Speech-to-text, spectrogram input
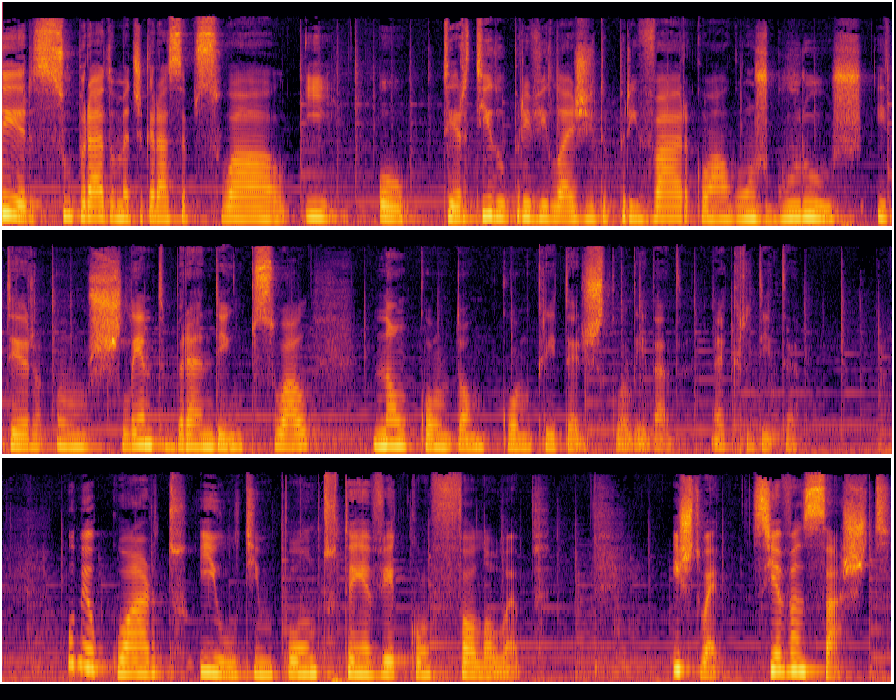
Ter superado uma desgraça pessoal e ou ter tido o privilégio de privar com alguns gurus e ter um excelente branding pessoal não contam como critérios de qualidade, acredita. O meu quarto e último ponto tem a ver com follow-up. Isto é, se avançaste,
